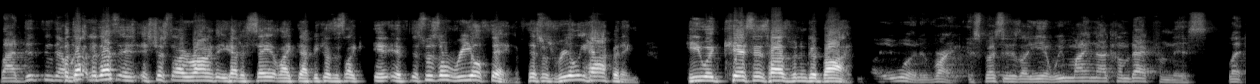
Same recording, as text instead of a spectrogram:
but I did think that. But, that, but that's it's just ironic that you had to say it like that because it's like if this was a real thing, if this was really happening, he would kiss his husband goodbye. Oh, he would, right? Especially it's like, yeah, we might not come back from this. Like,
